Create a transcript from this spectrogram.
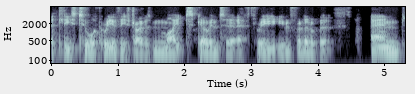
at least two or three of these drivers might go into F3 even for a little bit. And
